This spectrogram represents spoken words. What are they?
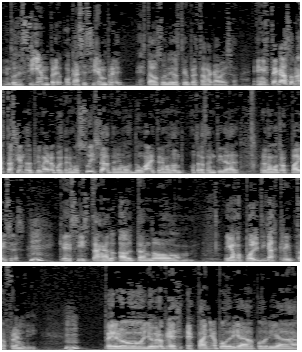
Entonces siempre, o casi siempre, Estados Unidos siempre está a la cabeza. En este caso no está siendo el primero, porque tenemos Suiza, tenemos Dubái, tenemos ot- otras entidades, perdón, otros países que sí están ado- adoptando, digamos, políticas crypto-friendly. Ujú. Pero yo creo que es- España podría, podría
